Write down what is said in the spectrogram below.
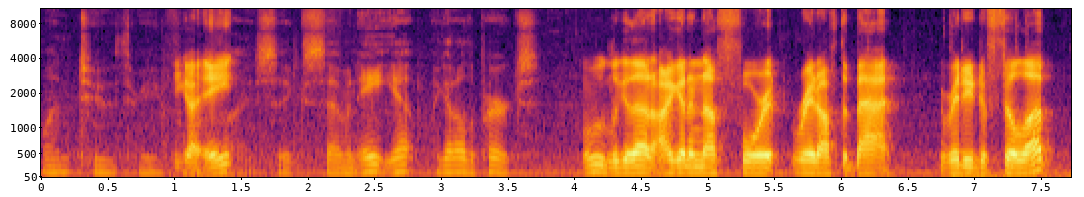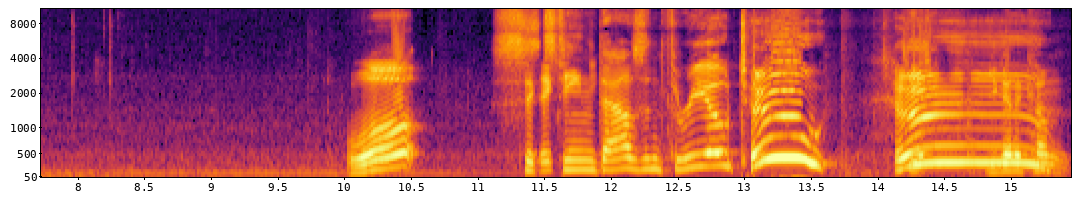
One, two, three. You got four, eight? five, six, seven, eight. Yep, I got all the perks. Ooh, look at that! I got enough for it right off the bat. You ready to fill up? Whoa! Sixteen thousand three hundred two. Two. You gotta come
